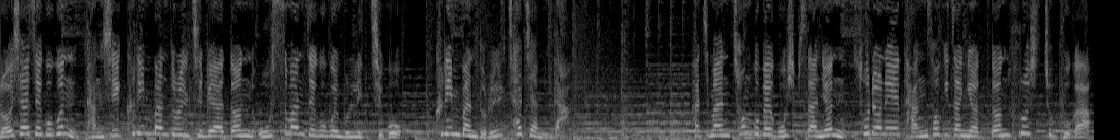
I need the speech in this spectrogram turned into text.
러시아 제국은 당시 크림반도를 지배하던 오스만 제국을 물리치고 크림반도를 차지합니다. 하지만 1954년 소련의 당서기장이었던 후르시초프가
